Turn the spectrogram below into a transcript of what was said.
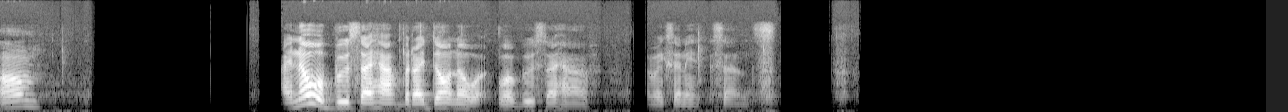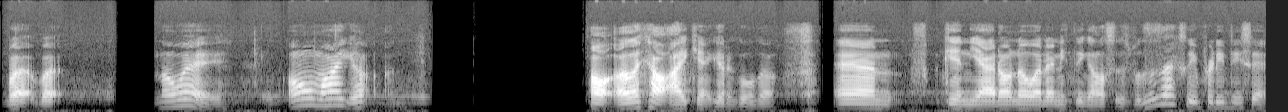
Um, I know what boost I have, but I don't know what, what boost I have. That makes any sense. But, but, no way. Oh my god. Oh, I like how I can't get a goal though. And, again, yeah, I don't know what anything else is, but this is actually a pretty decent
